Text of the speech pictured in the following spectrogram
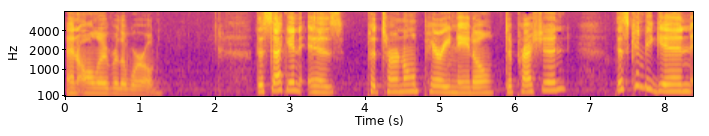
and all over the world. The second is paternal perinatal depression. This can begin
